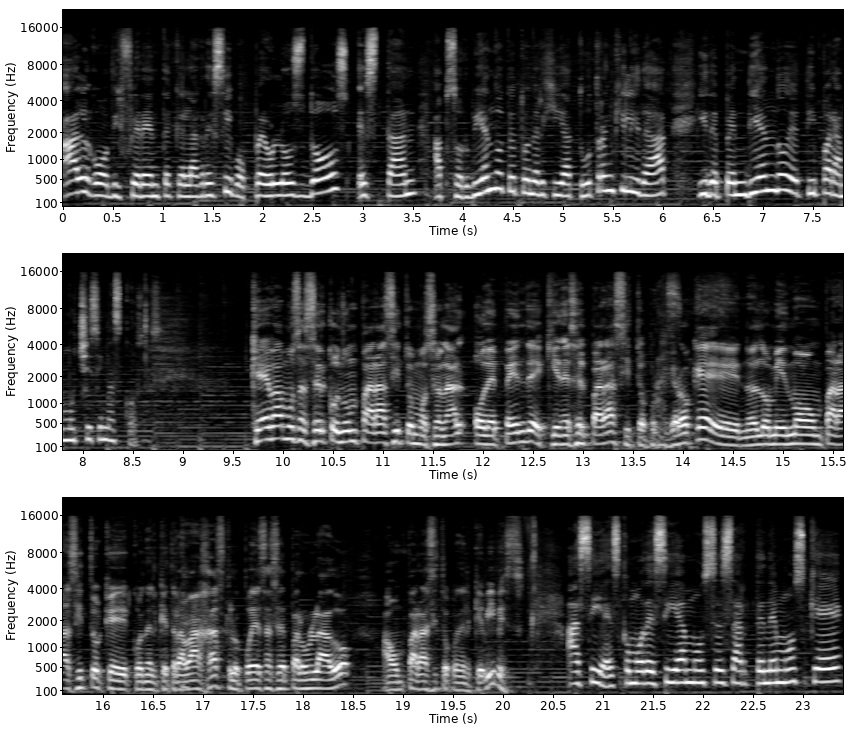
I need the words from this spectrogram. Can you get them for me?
algo diferente que el agresivo, pero los dos están absorbiéndote tu energía, tu tranquilidad y dependiendo de ti para muchísimas cosas. ¿Qué vamos a hacer con un parásito emocional? O depende de quién es el parásito, porque creo que no es lo mismo un parásito que con el que trabajas, que lo puedes hacer para un lado, a un parásito con el que vives. Así es, como decíamos César, tenemos que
